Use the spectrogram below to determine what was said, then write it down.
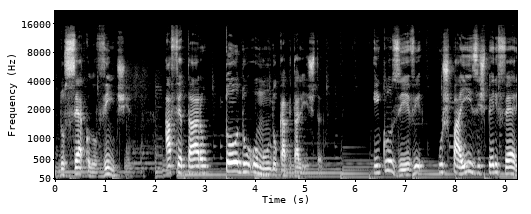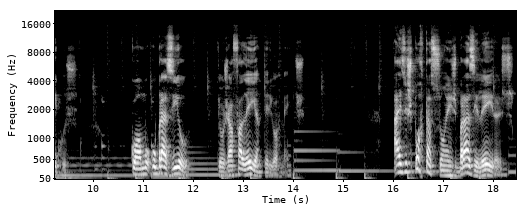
do século 20 afetaram todo o mundo capitalista, inclusive os países periféricos, como o Brasil, que eu já falei anteriormente. As exportações brasileiras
